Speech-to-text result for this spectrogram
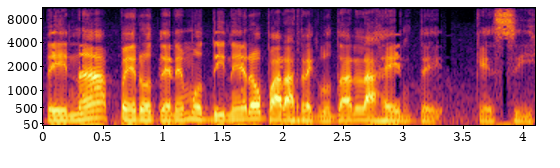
de nada, pero tenemos dinero para reclutar a la gente. Que sí.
